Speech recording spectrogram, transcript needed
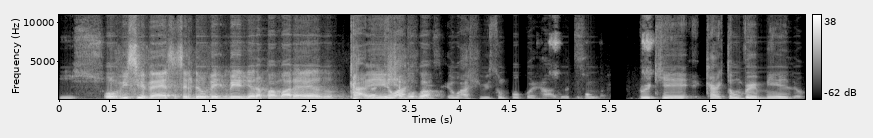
Isso. Ou vice-versa, se ele deu vermelho era para amarelo. Cara, eu acho, isso, eu acho isso um pouco errado, assim. Porque cartão vermelho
